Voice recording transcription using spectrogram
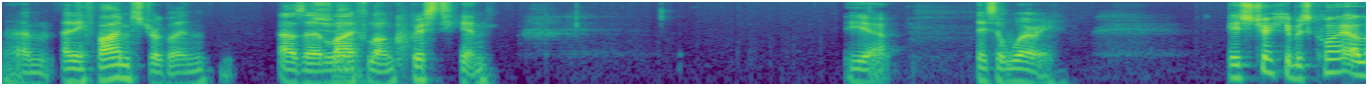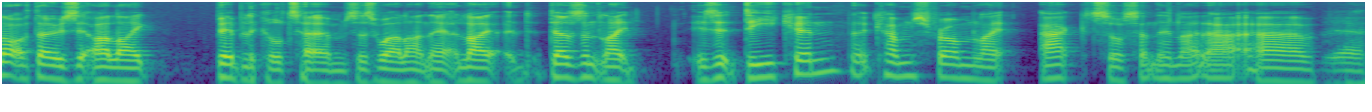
Um, and if I'm struggling as a Sure. lifelong Christian, yeah. it's a worry. It's tricky. There's quite a lot of those are like biblical terms as well, aren't they? Like, doesn't like is it deacon that comes from like Acts or something like that? Uh, Yeah.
